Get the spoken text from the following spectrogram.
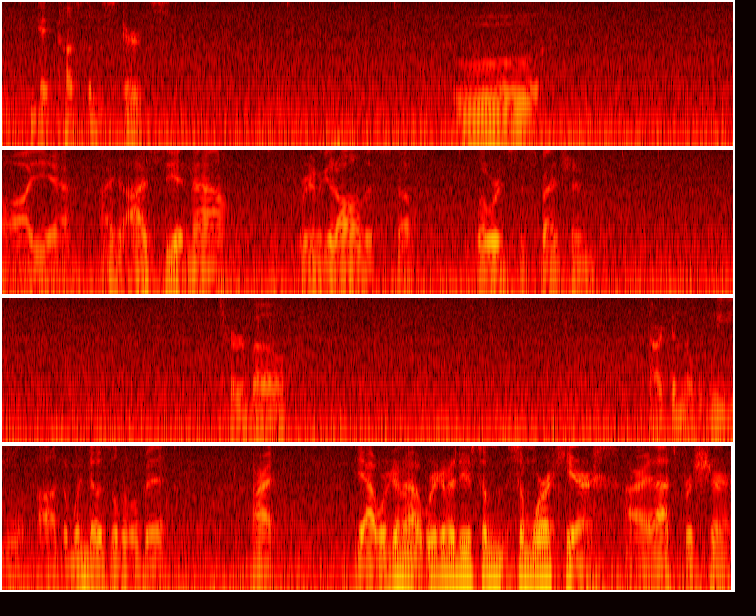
You can get custom skirts. Ooh. Oh yeah. I, I see it now. We're gonna get all this stuff. Lowered suspension. Turbo. Darken the wheel, uh, the windows a little bit. All right. Yeah, we're gonna we're gonna do some some work here. All right, that's for sure.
